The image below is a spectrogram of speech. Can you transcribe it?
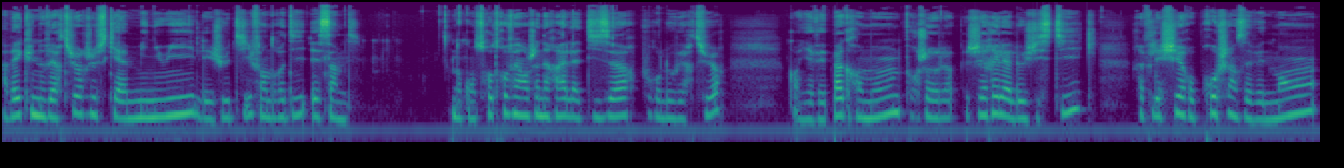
avec une ouverture jusqu'à minuit les jeudis, vendredis et samedis. Donc on se retrouvait en général à 10h pour l'ouverture, quand il n'y avait pas grand monde, pour gérer la logistique, réfléchir aux prochains événements.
